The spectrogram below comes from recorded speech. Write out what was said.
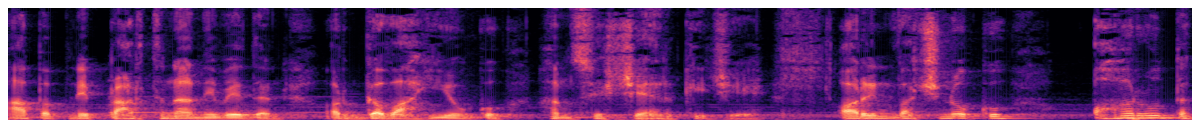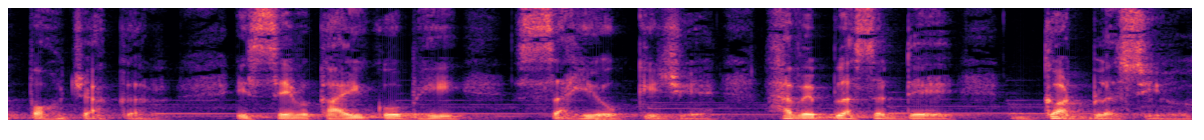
आप अपने प्रार्थना निवेदन और गवाहियों को हमसे शेयर कीजिए और इन वचनों को औरों तक पहुंचाकर इस सेवकाई को भी सहयोग कीजिए। Have a blessed day God bless you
